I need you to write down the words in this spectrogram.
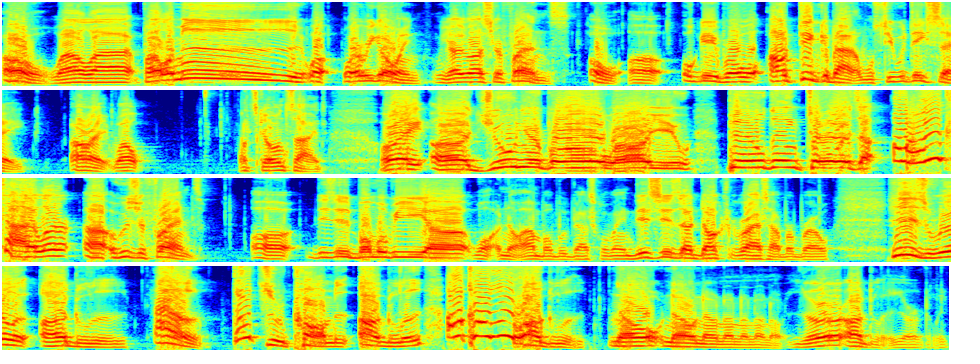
Oh, well, uh, follow me. Well, where are we going? We gotta ask your friends. Oh, uh, okay, bro. I'll think about it. We'll see what they say. All right, well, let's go inside. All right, uh, Junior, bro, where are you? Building towards, uh, oh, hey, Tyler. Uh, who's your friend? Uh, this is Bumblebee, uh, well, no, I'm Bumblebee Basketball Man. This is, uh, Dr. Grasshopper, bro. He's really ugly. Hey, don't you call me ugly. I'll call you ugly. No, no, no, no, no, no, no. You're ugly. You're ugly.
